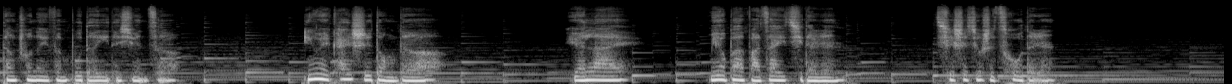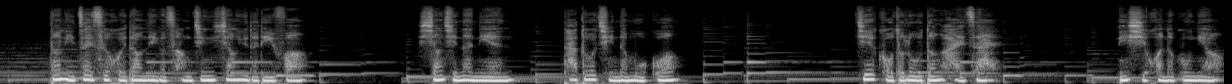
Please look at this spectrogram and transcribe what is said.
当初那份不得已的选择，因为开始懂得。原来，没有办法在一起的人，其实就是错的人。当你再次回到那个曾经相遇的地方，想起那年他多情的目光，街口的路灯还在，你喜欢的姑娘，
